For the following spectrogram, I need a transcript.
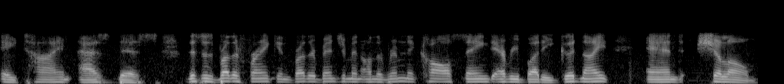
a time as this. This is Brother Frank and Brother Benjamin on the Remnant Call saying to everybody, good night and shalom.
